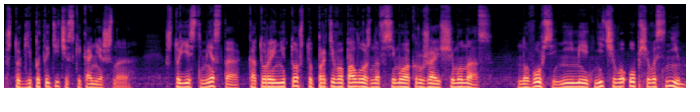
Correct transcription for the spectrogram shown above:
что гипотетически, конечно, что есть место, которое не то что противоположно всему окружающему нас, но вовсе не имеет ничего общего с ним.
